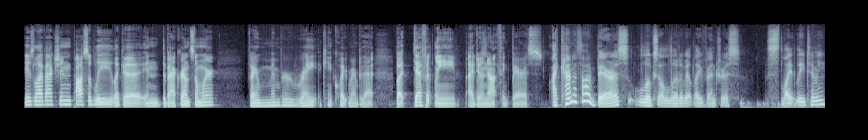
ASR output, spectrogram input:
is live action, possibly like a in the background somewhere, if I remember right. I can't quite remember that, but definitely, I do not think Barriss. I kind of thought Barriss looks a little bit like Ventress, slightly to me.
